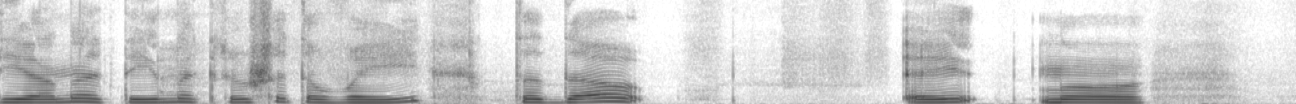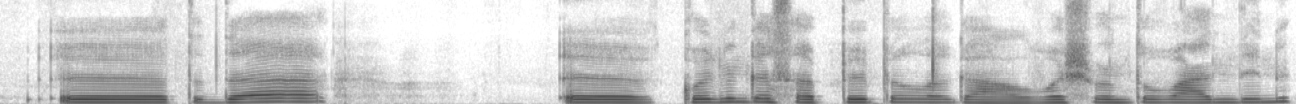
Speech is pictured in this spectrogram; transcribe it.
dieną ateina krikšto tėvai, tada eina, e, tada e, kuningas apipila galvą šventų vandenį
